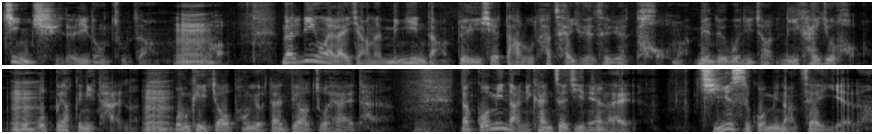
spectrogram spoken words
进取的一种主张。嗯，好，那另外来讲呢，民进党对一些大陆他采取的这些逃嘛，面对问题叫离开就好。嗯，我不要跟你谈了。嗯，我们可以交朋友，但是不要坐下来谈。嗯，那国民党，你看这几年来。即使国民党在野了，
